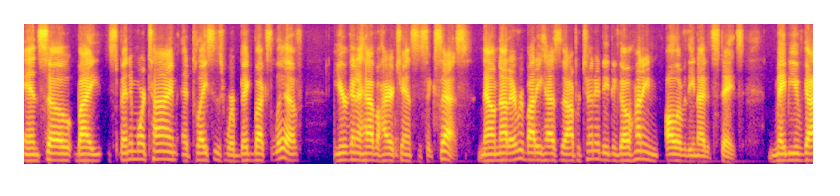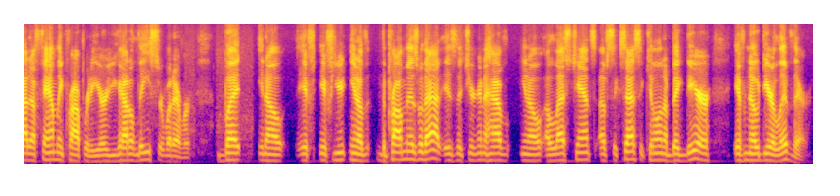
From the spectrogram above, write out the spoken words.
And so by spending more time at places where big bucks live, you're going to have a higher chance of success. Now, not everybody has the opportunity to go hunting all over the United States. Maybe you've got a family property or you got a lease or whatever. But, you know, if if you you know the problem is with that is that you're going to have you know a less chance of success at killing a big deer if no deer live there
